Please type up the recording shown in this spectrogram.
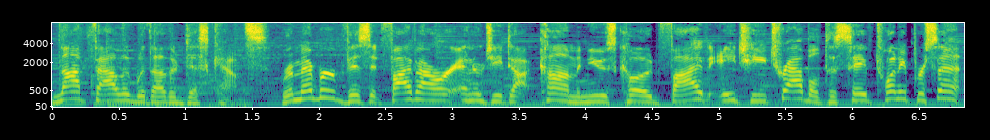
not valid with other discounts. Remember, visit 5hourenergy.com and use code 5HE Travel to save 20%.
